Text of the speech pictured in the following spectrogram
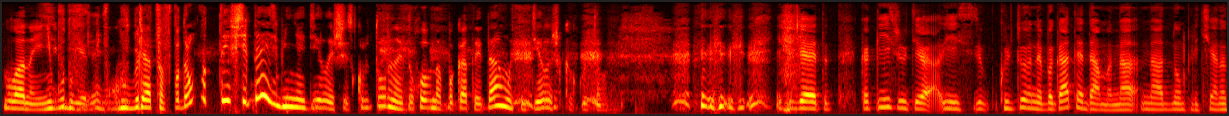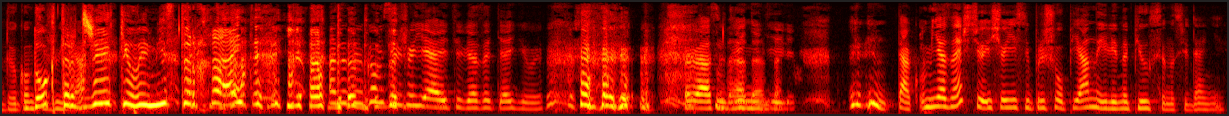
ну ладно, я не буду углубляться в подробности. Вот ты всегда из меня делаешь, из культурной, духовно богатой дамы, ты делаешь какую-то... Я тебя этот, как есть у тебя, есть культурная богатая дама на, на одном плече, а на другом Доктор Джекил и мистер Хайд. А на другом сижу я и тебя затягиваю. Раз в две недели. Так, у меня, знаешь, что еще, если пришел пьяный или напился на свидании?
